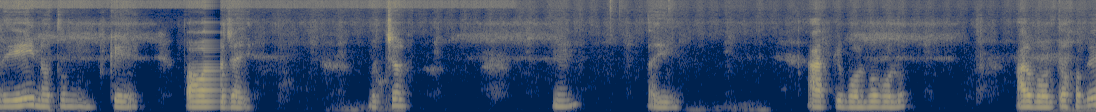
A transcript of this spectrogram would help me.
দিয়েই নতুনকে পাওয়া যায়, বুঝছ? হুম? তাই আর কি বলব বলো? আর বলতে হবে?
